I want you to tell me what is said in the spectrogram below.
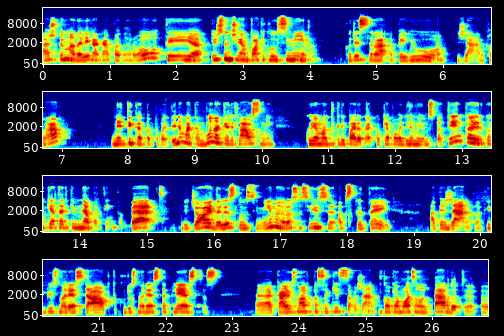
aš pirmą dalyką, ką padarau, tai išsiunčiu jam tokį klausimyną, kuris yra apie jų ženklą, ne tik apie pavadinimą, ten būna keli klausimai, kurie man tikrai padeda, kokie pavadinimai jums patinka ir kokie, tarkim, nepatinka. Bet didžioji dalis klausimynų yra susijusi apskritai apie ženklą, kaip jūs norėsite aukti, kur jūs norėsite plėstis, e, ką jūs norit pasakyti savo ženklą, kokią emociją norit perduoti e,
